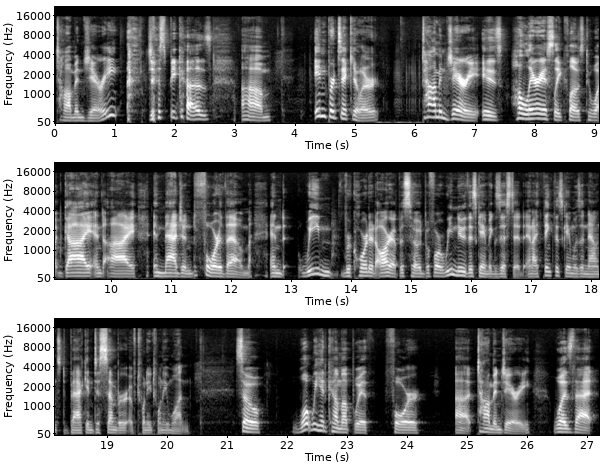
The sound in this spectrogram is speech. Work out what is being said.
Tom and Jerry, just because, um, in particular, Tom and Jerry is hilariously close to what Guy and I imagined for them. And we recorded our episode before we knew this game existed. And I think this game was announced back in December of 2021. So, what we had come up with for uh, Tom and Jerry was that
